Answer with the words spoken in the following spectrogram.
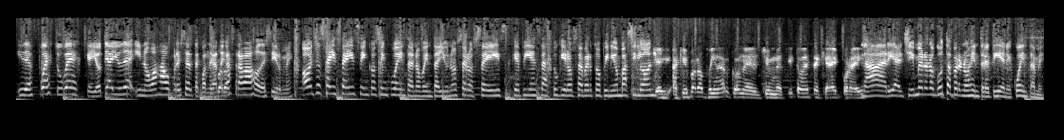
y después tú ves que yo te ayudé y no vas a ofrecerte cuando ya tengas trabajo decirme. 866-550-9106. ¿Qué piensas tú? Quiero saber tu opinión, Basilón. Aquí para opinar con el chismecito este que hay por ahí. Nah, Ariel, el chisme no nos gusta, pero nos entretiene. Cuéntame.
